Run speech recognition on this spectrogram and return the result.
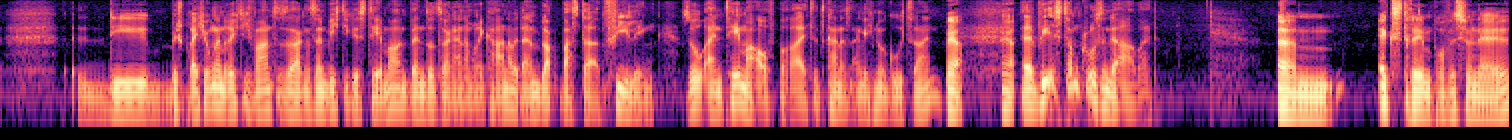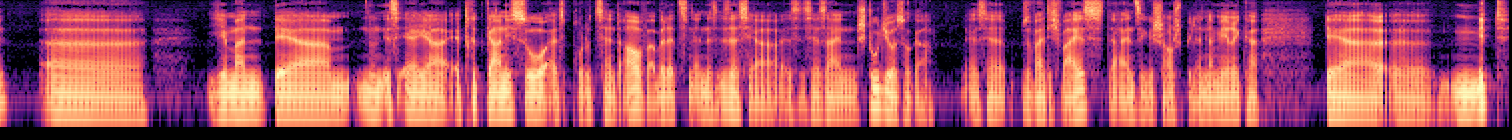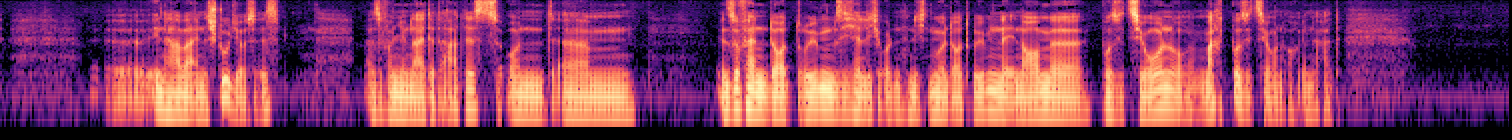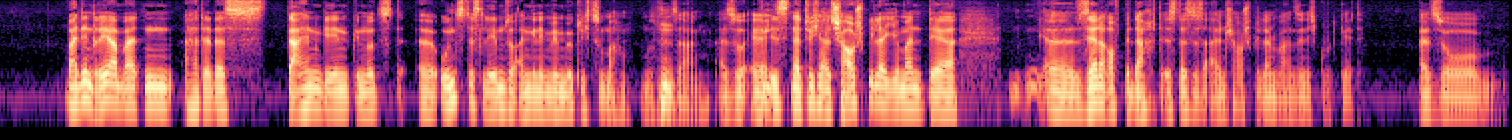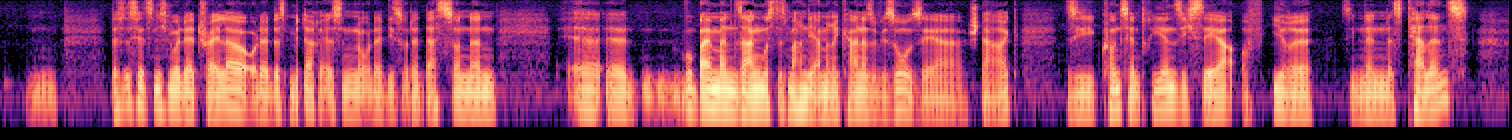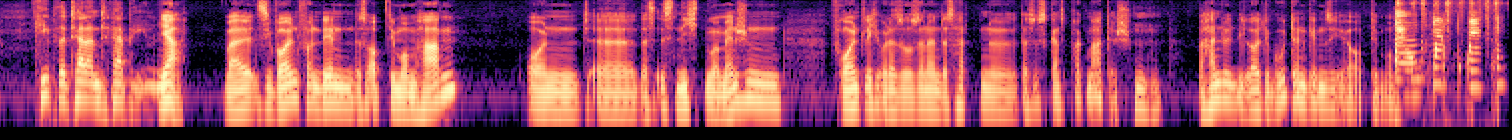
die Besprechungen richtig waren, zu sagen, es ist ein wichtiges Thema. Und wenn sozusagen ein Amerikaner mit einem Blockbuster-Feeling so ein Thema aufbereitet, kann es eigentlich nur gut sein. Ja. ja. Äh, wie ist Tom Cruise in der Arbeit? Ähm, extrem professionell. Äh, jemand, der, nun ist er ja, er tritt gar nicht so als Produzent auf, aber letzten Endes ist es ja, es ist ja sein Studio sogar. Er ist ja, soweit ich weiß, der einzige Schauspieler in Amerika, der äh, mit äh, Inhaber eines Studios ist, also von United Artists. Und ähm, insofern dort drüben sicherlich und nicht nur dort drüben eine enorme Position, Machtposition auch innehat. Bei den Dreharbeiten hat er das dahingehend genutzt, äh, uns das Leben so angenehm wie möglich zu machen, muss man hm. sagen. Also er wie? ist natürlich als Schauspieler jemand, der äh, sehr darauf bedacht ist, dass es allen Schauspielern wahnsinnig gut geht. Also das ist jetzt nicht nur der Trailer oder das Mittagessen oder dies oder das, sondern äh, äh, wobei man sagen muss, das machen die Amerikaner sowieso sehr stark. Sie konzentrieren sich sehr auf ihre, sie nennen das Talents. Keep the talent happy. Ja, weil sie wollen von dem das Optimum haben und äh, das ist nicht nur menschenfreundlich oder so, sondern das hat eine, das ist ganz pragmatisch. Mhm. Behandeln die Leute gut, dann geben sie ihr Optimum.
